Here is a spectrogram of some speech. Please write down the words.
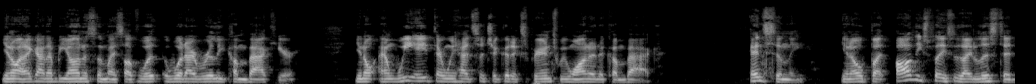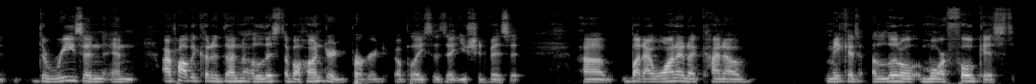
you know, and I got to be honest with myself. Would, would I really come back here? You know, and we ate there, and we had such a good experience. We wanted to come back instantly you know but all these places i listed the reason and i probably could have done a list of a 100 burger places that you should visit um, but i wanted to kind of make it a little more focused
